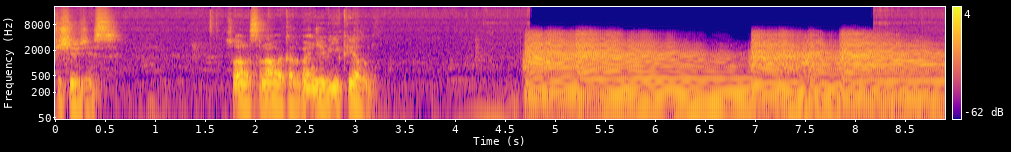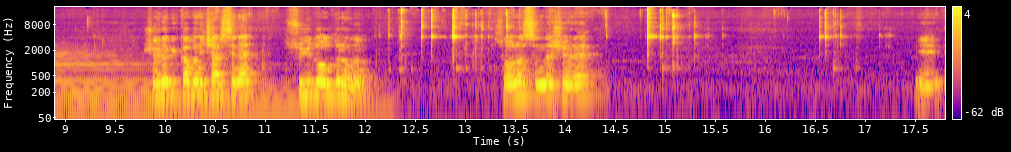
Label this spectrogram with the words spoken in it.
pişireceğiz. Sonrasına bakalım. Önce bir yıkayalım. Şöyle bir kabın içerisine suyu dolduralım. Sonrasında şöyle bir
